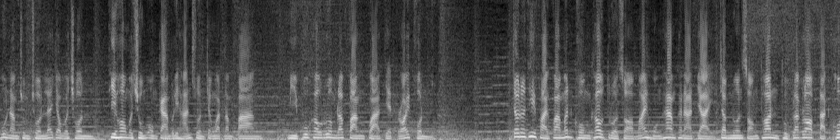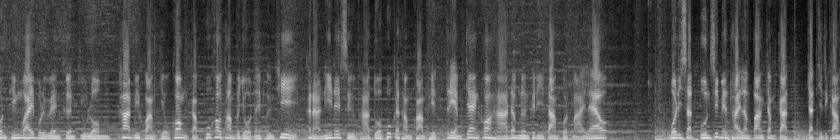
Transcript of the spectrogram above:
ผู้นำชุมชนและเยาวชน ที่ห้องประชุมองค์การบริหารส่วนจังหวัดลำปาง มีผู้เข้าร่วมรับฟังกว่า 700 คน เจ้าหน้าที่ฝ่ายความมั่นคงเข้าตรวจสอบไม้ห่วงห้ามขนาดใหญ่จำนวน 2 ท่อนถูกลักลอบตัดโค่นทิ้งไว้บริเวณเขื่อนกิวลม คาดมีความเกี่ยวข้องกับผู้เข้าทำประโยชน์ในพื้นที่ ขณะนี้ได้สืบหาตัวผู้กระทำความผิดเตรียมแจ้งข้อหาดำเนินคดีตามกฎหมายแล้ว บริษัทปูนซีเมนไทยลำปางจำกัด จัดกิจกรรม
